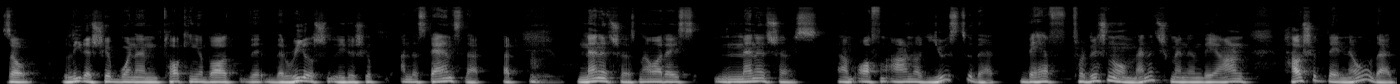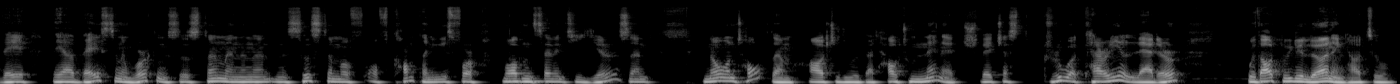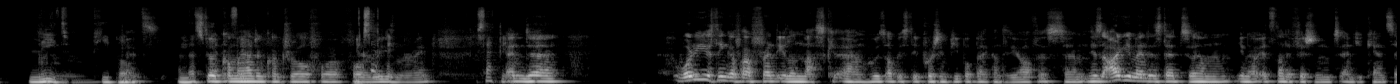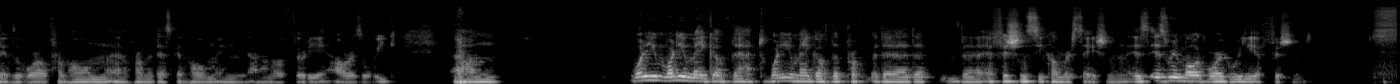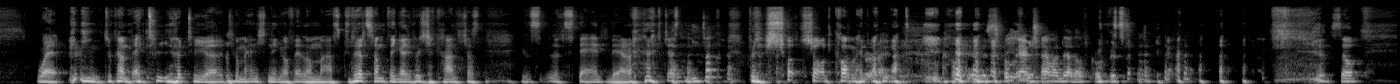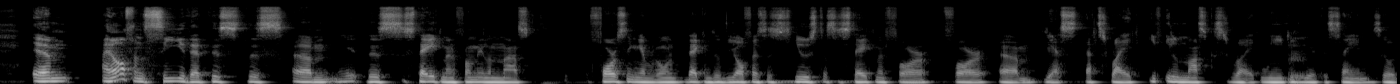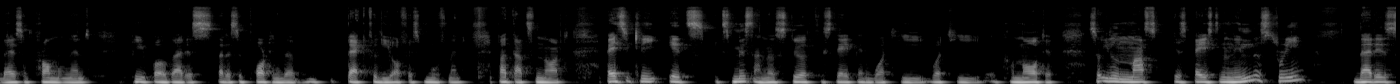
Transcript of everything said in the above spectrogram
so leadership, when I'm talking about the, the real leadership, understands that. But mm-hmm managers nowadays managers um, often are not used to that. They have traditional management and they aren't how should they know that? They they are based in a working system and in a, in a system of, of companies for more than 70 years and no one told them how to do that how to manage. They just grew a career ladder without really learning how to lead mm, people. That's and that's still command and control for for exactly. a reason right? Exactly. And uh, what do you think of our friend Elon Musk, um, who's obviously pushing people back onto the office? Um, his argument is that um, you know it's not efficient and you can't save the world from home, uh, from a desk at home in I don't know thirty hours a week. Yeah. Um, what do you what do you make of that? What do you make of the the the, the efficiency conversation? Is is remote work really efficient? Well, to come back to your to your to mentioning of Elon Musk, that's something I wish I can't just let's stand there. I just need to put a short short comment right. on that. okay, some airtime on that, of course. so, um, I often see that this this um, this statement from Elon Musk forcing everyone back into the office is used as a statement for for um, yes, that's right. If Elon Musk is right, we need to mm. do the same. So there's a prominent people that is that is supporting the back to the office movement but that's not. Basically it's it's misunderstood the statement what he what he promoted. So elon musk is based in an industry that is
